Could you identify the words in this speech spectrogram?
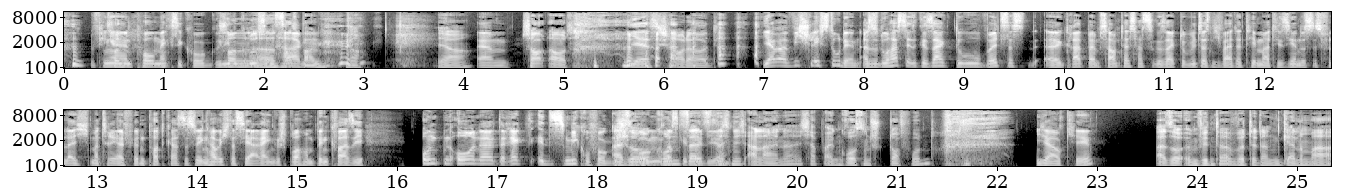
Finger von- in Po, Mexiko. Liebe Von Grüße äh, Hagen. Ja. ja. Ähm, Shoutout. yes, Shoutout. Ja, aber wie schläfst du denn? Also du hast jetzt gesagt, du willst das, äh, gerade beim Soundtest hast du gesagt, du willst das nicht weiter thematisieren. Das ist vielleicht Material für einen Podcast. Deswegen habe ich das ja reingesprochen und bin quasi unten ohne direkt ins Mikrofon Also gesprungen. Bei grundsätzlich nicht alleine. Ich habe einen großen Stoffhund. Ja, okay. Also im Winter wird er dann gerne mal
